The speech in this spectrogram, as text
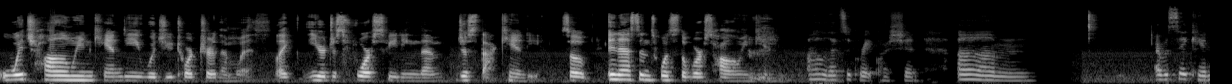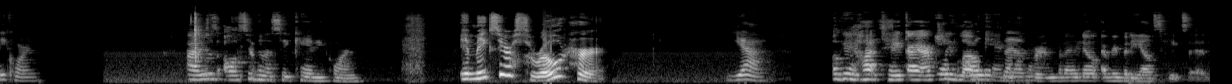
which Halloween candy would you torture them with? Like you're just force feeding them just that candy. So in essence, what's the worst Halloween candy? Oh, that's a great question. Um, I would say candy corn. I was also gonna say candy corn. It makes your throat hurt. Yeah, Okay, hot take. I actually Love all candy them. corn, but I know everybody else hates it.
